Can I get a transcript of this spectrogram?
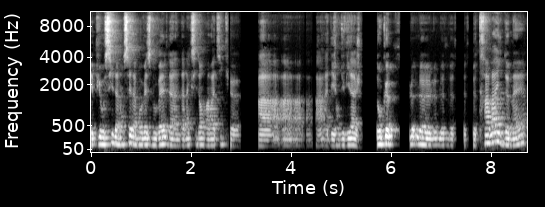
et puis aussi d'annoncer la mauvaise nouvelle d'un accident dramatique à, des gens du village. Donc, le, travail de maire,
